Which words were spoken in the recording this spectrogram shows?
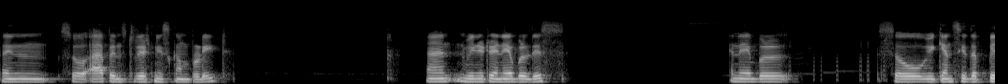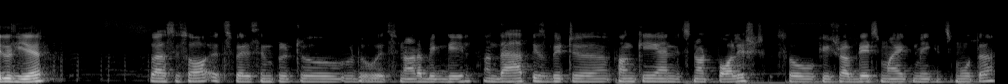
Then so app installation is complete. And we need to enable this. Enable. So we can see the pill here so as you saw it's very simple to do it's not a big deal. And the app is a bit uh, funky and it's not polished so future updates might make it smoother.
